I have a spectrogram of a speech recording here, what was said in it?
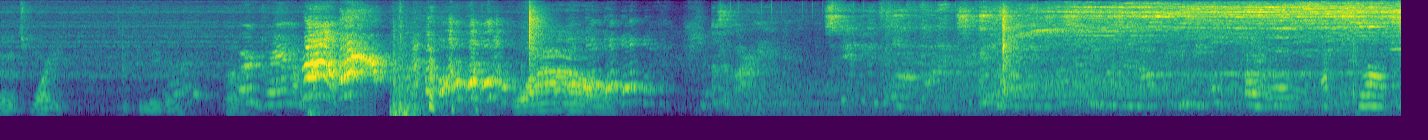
and it's white if you need one. Oh. Grandma. wow. Wow.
